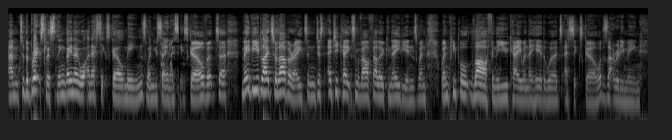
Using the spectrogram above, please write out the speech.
Um, to the Brits listening, they know what an Essex girl means when you say an Essex girl, but uh, maybe you'd like to elaborate and just educate some of our fellow Canadians when when people laugh in the UK when they hear the words Essex girl. What does that really mean?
